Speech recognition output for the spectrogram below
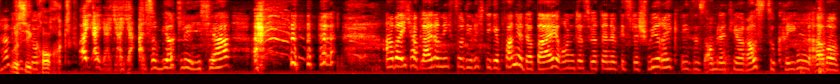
Ja, wo sie kocht. Ja, ja, ja, ja, also wirklich, ja. Aber ich habe leider nicht so die richtige Pfanne dabei und es wird dann ein bisschen schwierig, dieses Omelett hier rauszukriegen. Aber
